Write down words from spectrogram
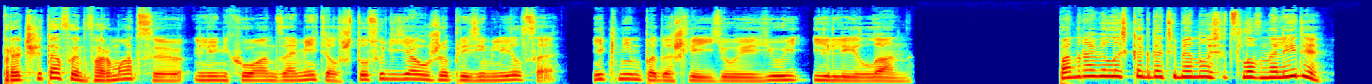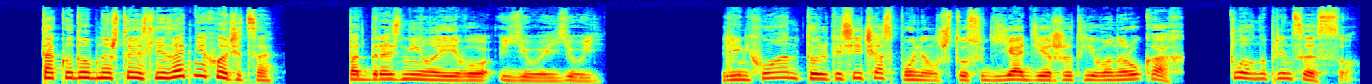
Прочитав информацию, Линь Хуан заметил, что судья уже приземлился, и к ним подошли Юэ Юй и Ли Лан. Понравилось, когда тебя носят словно леди? Так удобно, что и слезать не хочется?» Поддразнила его Юэ Юй. Линь Хуан только сейчас понял, что судья держит его на руках, словно принцессу.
